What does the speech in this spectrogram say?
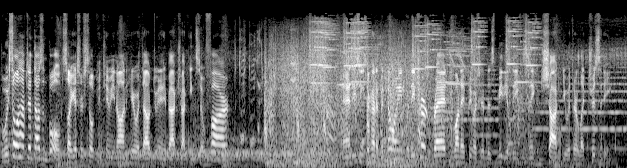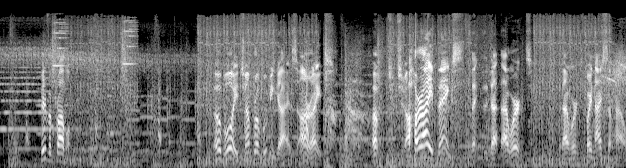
But we still don't have 10,000 bolts, so I guess we're still continuing on here without doing any backtracking so far. And these things are kind of annoying. When they turn red, you want to pretty much hit them immediately because they can shock you with their electricity. Bit of a problem. Oh boy, jump rope moving guys. Alright. Oh, alright, thanks. Th that, that worked. that worked quite nice somehow.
